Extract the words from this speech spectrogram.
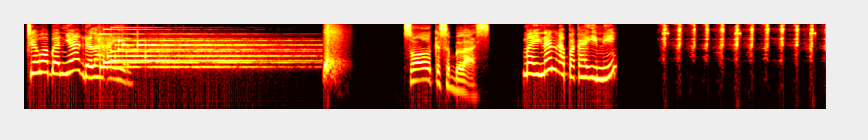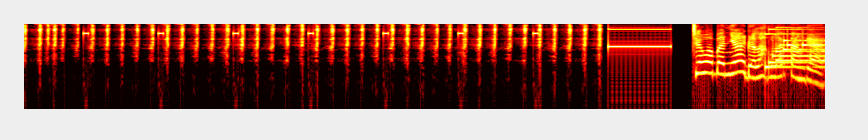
Jawabannya adalah air. Soal ke-11. Mainan apakah ini? Jawabannya adalah ular tangga.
